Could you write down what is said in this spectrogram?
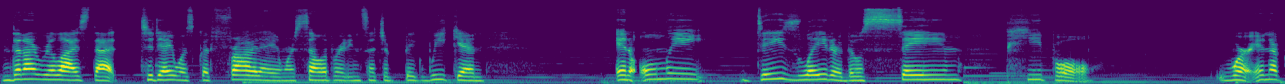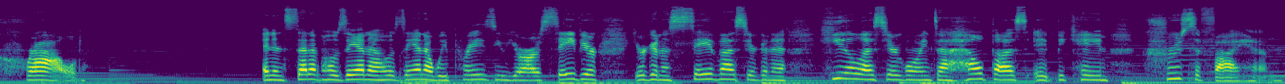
And then I realized that today was Good Friday and we're celebrating such a big weekend and only days later those same people were in a crowd. And instead of Hosanna, Hosanna, we praise you. You're our Savior. You're going to save us. You're going to heal us. You're going to help us. It became crucify him.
